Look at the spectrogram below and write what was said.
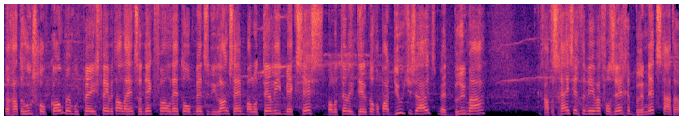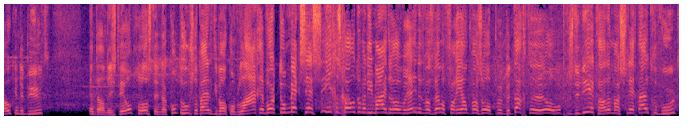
Dan gaat de hoekschop komen en moet PSV met alle hands aan dek vooral letten op mensen die lang zijn. Balotelli, Mac 6. Balotelli deelt nog een paar duwtjes uit met Bruma. Gaat de scheidsrechter weer wat van zeggen. Brenet staat daar ook in de buurt. En dan is het weer opgelost. En dan komt de hoekschop eindelijk. Die bal komt laag en wordt door Mac 6 ingeschoten. Maar die maait er overheen. Het was wel een variant waar ze op bedacht, op gestudeerd hadden. Maar slecht uitgevoerd.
